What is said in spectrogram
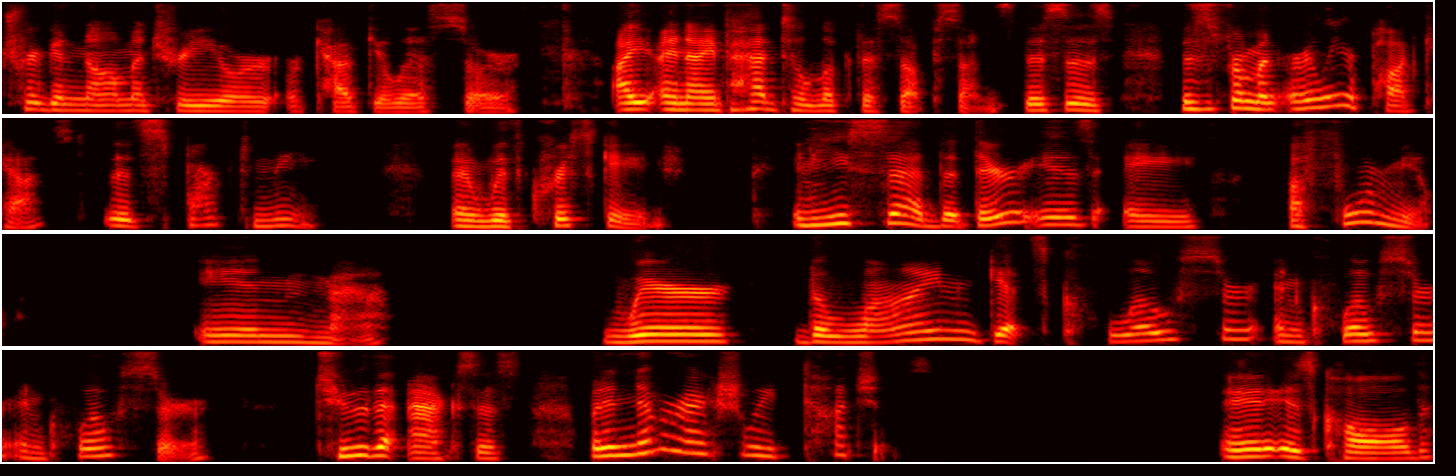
trigonometry or or calculus or I and I've had to look this up since. This is this is from an earlier podcast that sparked me and with Chris Gage. And he said that there is a a formula in math where the line gets closer and closer and closer to the axis, but it never actually touches. It is called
